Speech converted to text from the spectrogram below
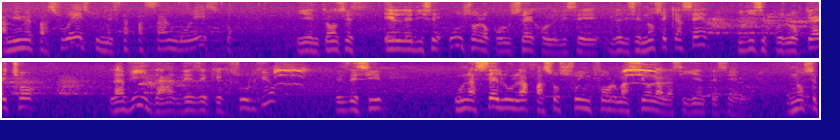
a mí me pasó esto y me está pasando esto. Y entonces él le dice un solo consejo, le dice, le dice, no sé qué hacer. Y dice, pues lo que ha hecho la vida desde que surgió, es decir, una célula pasó su información a la siguiente célula. No se,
